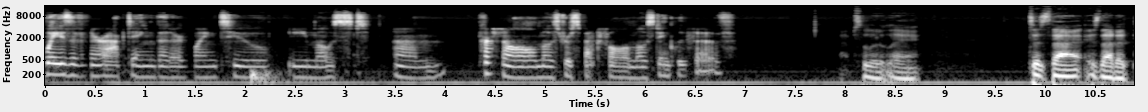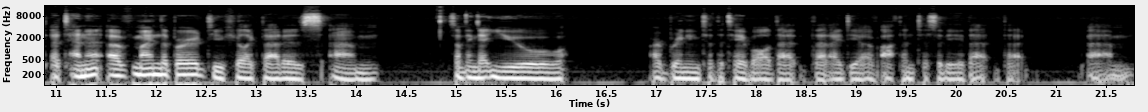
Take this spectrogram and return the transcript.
ways of interacting that are going to be most um, personal, most respectful, most inclusive. Absolutely. Does that is that a, a tenet of Mind the Bird? Do you feel like that is um, something that you are bringing to the table? That that idea of authenticity, that that um,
